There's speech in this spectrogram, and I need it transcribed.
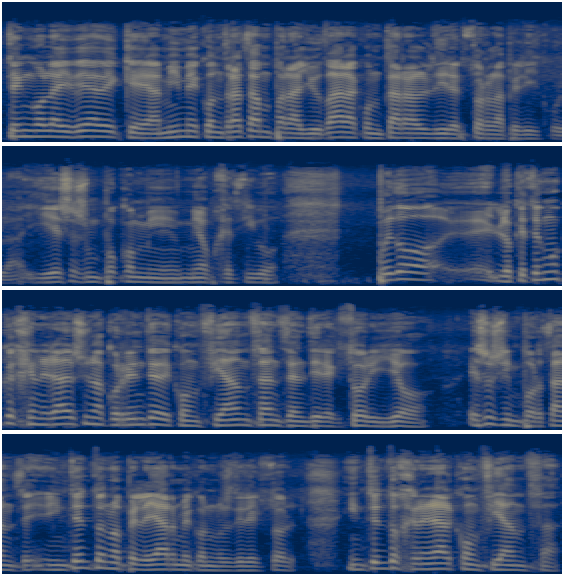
tengo la idea de que a mí me contratan para ayudar a contar al director la película y eso es un poco mi, mi objetivo. Puedo, eh, lo que tengo que generar es una corriente de confianza entre el director y yo. Eso es importante. Intento no pelearme con los directores. Intento generar confianza.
